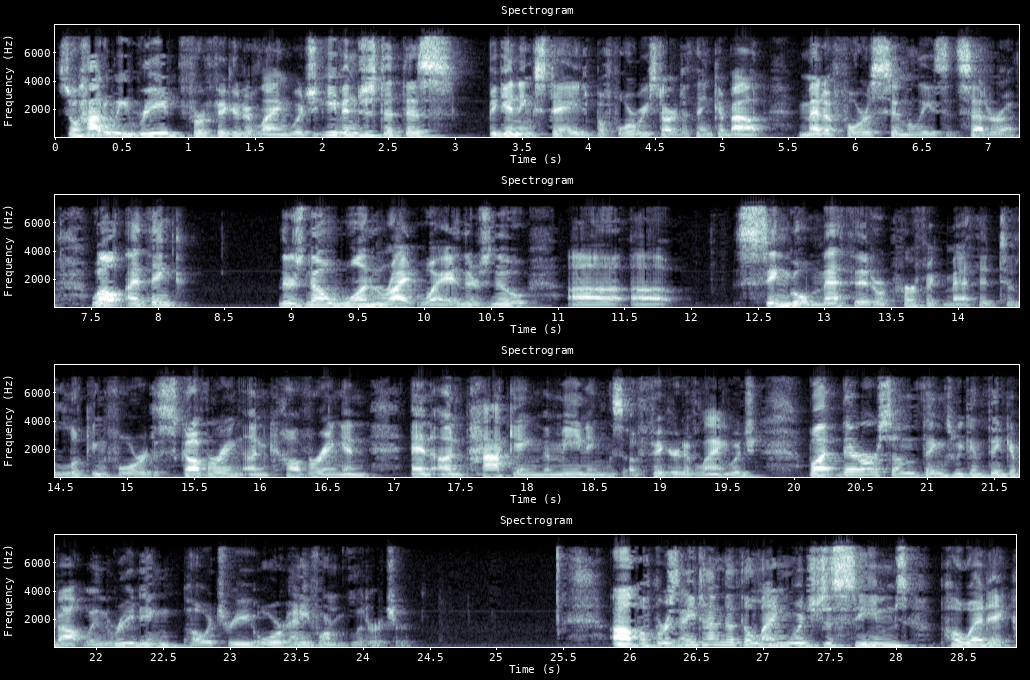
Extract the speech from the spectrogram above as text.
So how do we read for figurative language, even just at this beginning stage, before we start to think about metaphors, similes, etc.? Well, I think there's no one right way. and There's no uh, uh, single method or perfect method to looking for, discovering, uncovering, and, and unpacking the meanings of figurative language. But there are some things we can think about when reading poetry or any form of literature. Um, of course, anytime that the language just seems poetic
